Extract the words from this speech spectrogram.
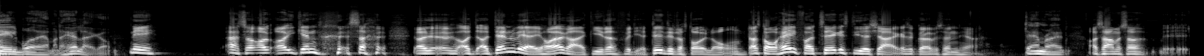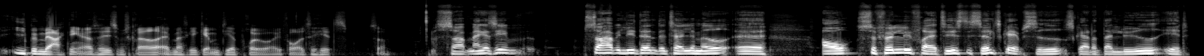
signal bryder jeg mig da heller ikke om. Nej. Altså, og, og igen, så, og, og, og den vil jeg i højere grad give dig, fordi det er det, der står i loven. Der står, hey, for at tækkes de her sheiker, så gør vi sådan her. Damn right. Og så har man så øh, i bemærkninger så ligesom skrevet, at man skal igennem de her prøver i forhold til hits. Så. Så man kan sige, så har vi lige den detalje med. Øh, og selvfølgelig fra ateistisk selskabs side skal der da lyde et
